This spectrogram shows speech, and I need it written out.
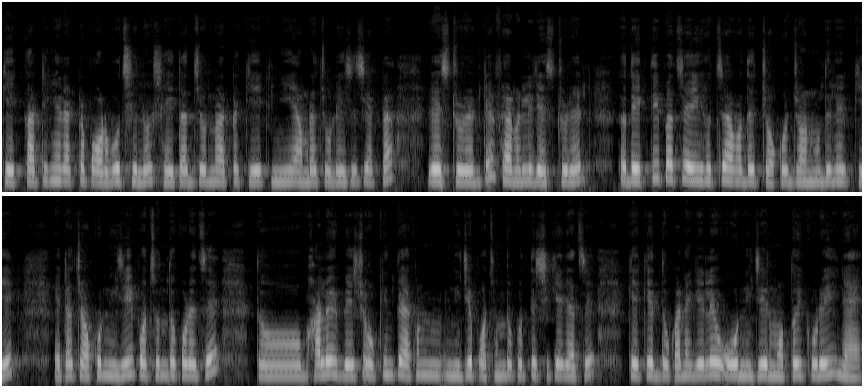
কেক কাটিংয়ের একটা পর্ব ছিল। সেইটার জন্য একটা কেক নিয়ে আমরা চলে এসেছি একটা রেস্টুরেন্টে, ফ্যামিলি রেস্টুরেন্ট। তো দেখতেই পাচ্ছ, এই হচ্ছে আমাদের চকর জন্মদিনের কেক। এটা চকর নিজেই পছন্দ করেছে। তো ভালোই, বেশ, ও কিন্তু এখন নিজে পছন্দ করতে শিখে গেছে। কেকের দোকানে গেলে ও নিজের মতোই করেই নেয়।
